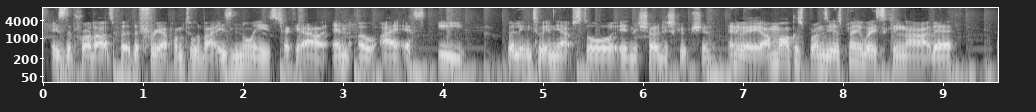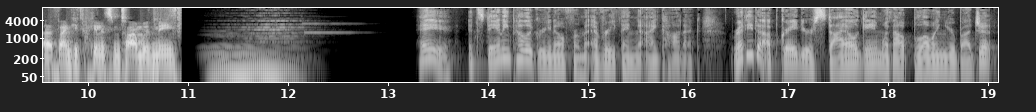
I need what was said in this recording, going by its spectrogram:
is the product, but the free app I'm talking about is Noise. Check it out, N O I S E. Put a link to it in the app store in the show description. Anyway, I'm Marcus Bronzy. There's plenty of ways to kill an hour out there. Uh, thank you for killing some time with me. Hey, it's Danny Pellegrino from Everything Iconic. Ready to upgrade your style game without blowing your budget?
